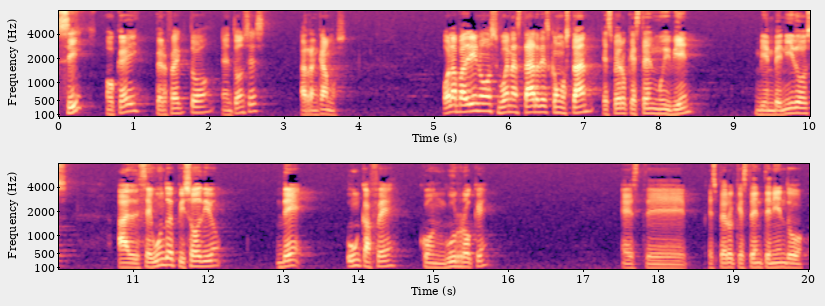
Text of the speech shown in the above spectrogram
Sí, ok, perfecto. Entonces, arrancamos. Hola padrinos, buenas tardes, ¿cómo están? Espero que estén muy bien. Bienvenidos al segundo episodio de Un café con Gur Roque. Este, espero que estén teniendo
